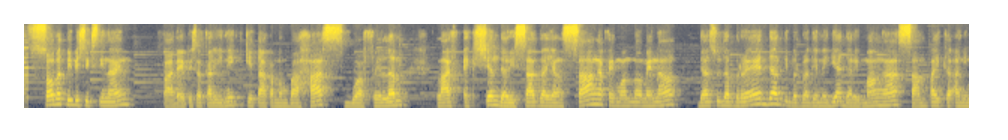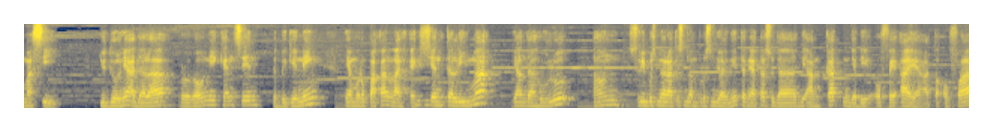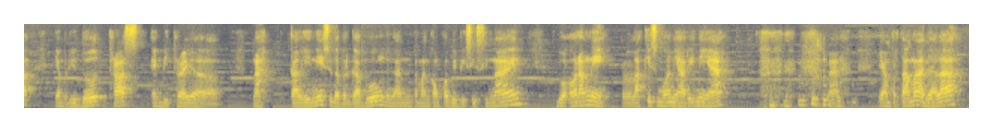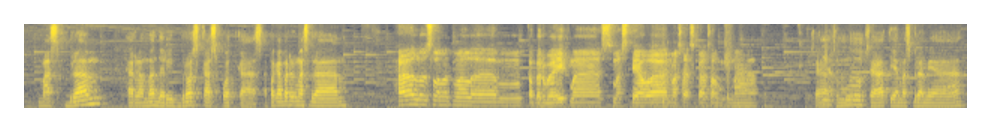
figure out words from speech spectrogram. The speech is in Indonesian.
Sobat BB69, pada episode kali ini kita akan membahas sebuah film live action dari saga yang sangat fenomenal dan sudah beredar di berbagai media dari manga sampai ke animasi Judulnya adalah Rurouni Kenshin The Beginning yang merupakan live action kelima yang dahulu tahun 1999 ini ternyata sudah diangkat menjadi OVA ya atau OVA yang berjudul Trust and Betrayal. Nah, kali ini sudah bergabung dengan teman kongko BB69 dua orang nih, laki semua nih hari ini ya. nah, yang pertama adalah Mas Bram Herlambang dari Broscast Podcast. Apa kabar Mas Bram? Halo, selamat malam. Kabar baik, Mas. Mas Tiawan, Mas Aska, salam kenal. Sehat ya, semua, sehat ya Mas Bram ya.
